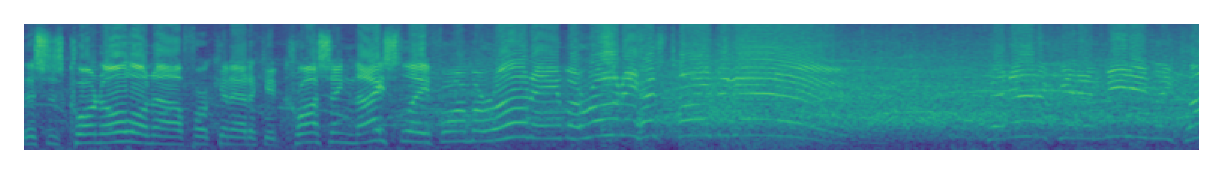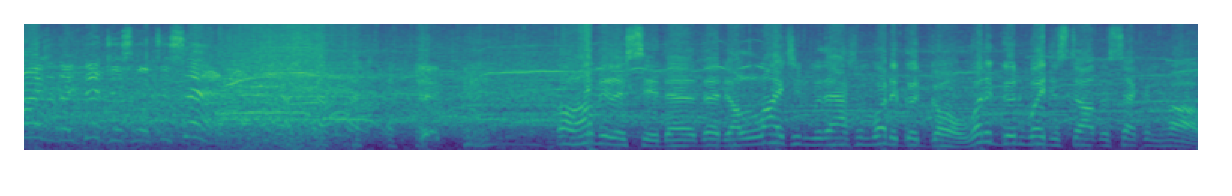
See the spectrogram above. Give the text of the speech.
This is Cornolo now for Connecticut, crossing nicely for Morrone. Morrone has tied the game! Connecticut immediately ties it. They did just what you said. Well, obviously, they're, they're delighted with that, and what a good goal. What a good way to start the second half.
